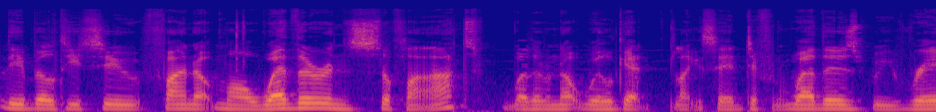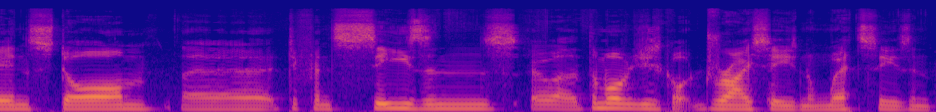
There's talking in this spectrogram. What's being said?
the ability to find out more weather and stuff like that. Whether or not we'll get, like I say, different weathers. We rain, storm, uh, different seasons. Well, at the moment, you've got dry season and wet season.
